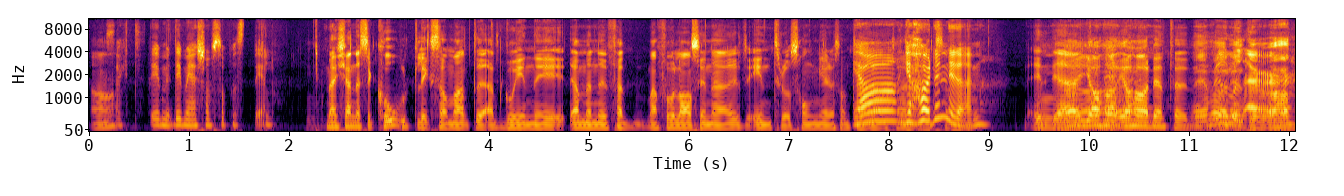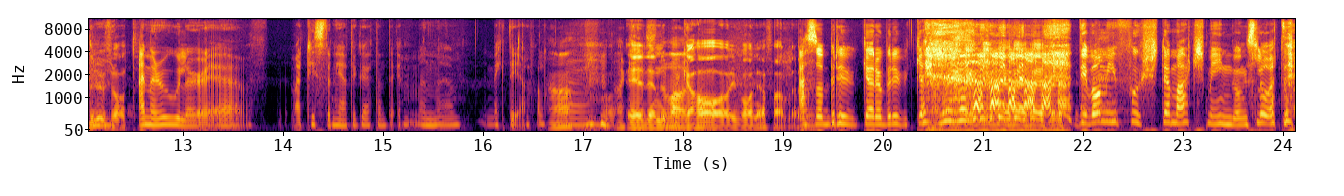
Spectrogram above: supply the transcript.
Ja. Exakt. Det, är, det är mer som står på spel. Men kändes det coolt liksom att, att gå in i, ja men nu för att man får väl ha sina introsånger och sånt där, Ja, jag hörde ni liksom. den? Ja, jag, hör, jag hörde inte. Nej, jag hörde inte, vad hade du för något? I'm a ruler. Eh, artisten heter, jag vet inte, men eh, mäktig i alla fall. Ja. Mm. okej, Är det den du var- brukar ha i vanliga fall? Eller? Alltså brukar och brukar. det var min första match med ingångslåt.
